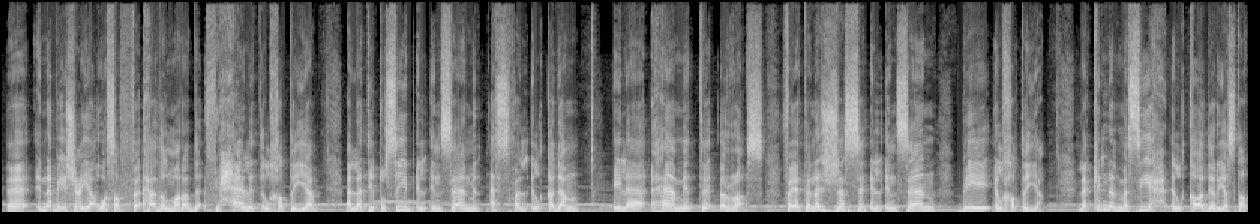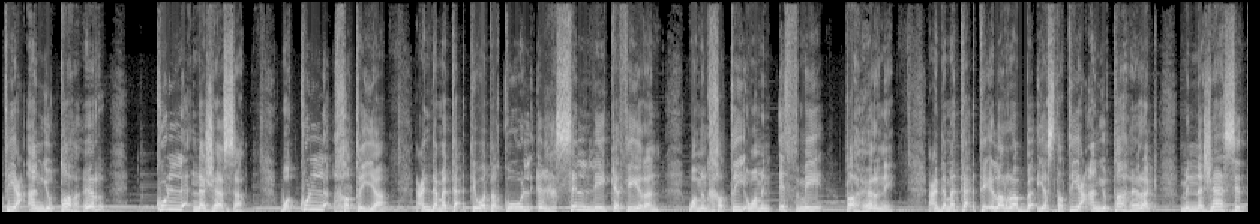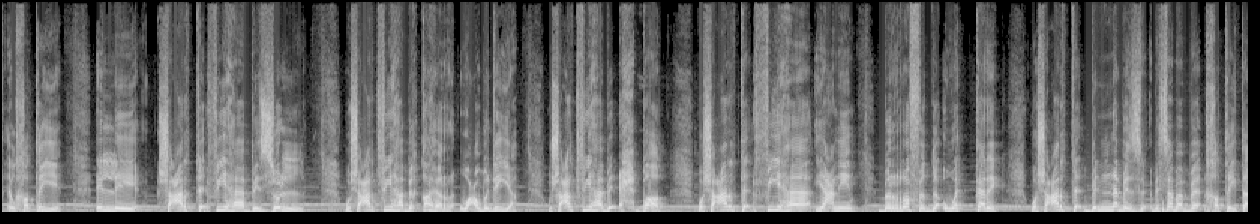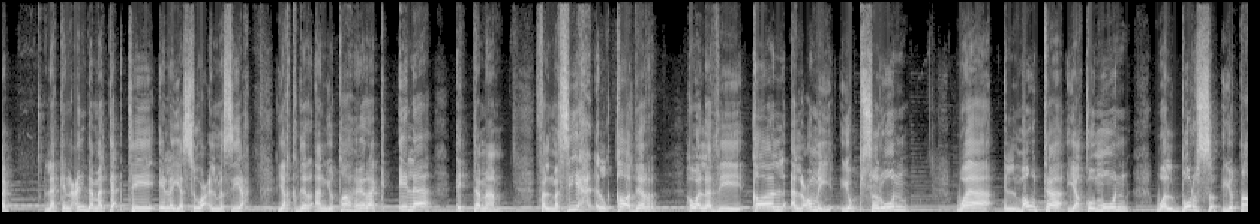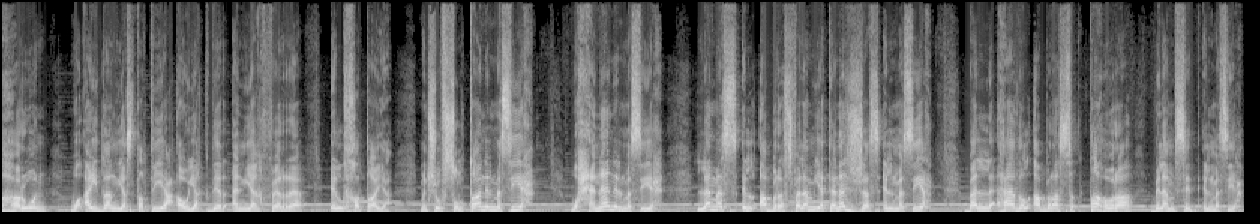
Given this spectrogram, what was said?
النبي إشعياء وصف هذا المرض في حالة الخطية التي تصيب الإنسان من أسفل القدم إلى هامة الرأس فيتنجس الإنسان بالخطية. لكن المسيح القادر يستطيع أن يطهر كل نجاسة وكل خطية عندما تأتي وتقول اغسلني كثيرا ومن خطي ومن إثمي طهرني. عندما تأتي إلى الرب يستطيع أن يطهرك من نجاسة الخطية اللي شعرت فيها بالذل وشعرت فيها بقهر وعبودية وشعرت فيها بإحباط وشعرت فيها يعني بالرفض والترك وشعرت بالنبذ بسبب خطيتك. لكن عندما تأتي إلى يسوع المسيح يقدر أن يطهرك إلى التمام. فالمسيح القادر هو الذي قال العمي يبصرون والموتى يقومون والبرص يطهرون وأيضا يستطيع أو يقدر أن يغفر الخطايا. منشوف سلطان المسيح وحنان المسيح لمس الأبرص فلم يتنجس المسيح بل هذا الأبرص طهر بلمسة المسيح.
